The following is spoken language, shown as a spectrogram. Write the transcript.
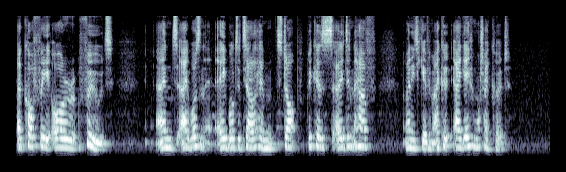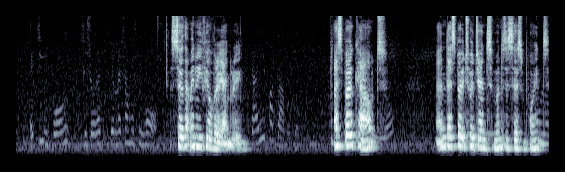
a coffee or food. And I wasn't able to tell him stop because I didn't have money to give him. I could I gave him what I could. So that made me feel very angry. I spoke out and I spoke to a gentleman at a certain point.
